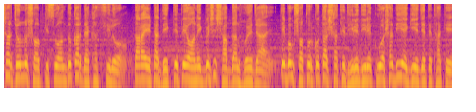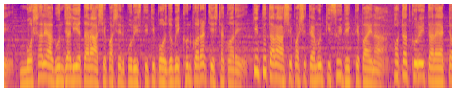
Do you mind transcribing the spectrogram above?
কুয়াশার জন্য সবকিছু অন্ধকার দেখাচ্ছিল। তারা এটা দেখতে পেয়ে অনেক বেশি সাবধান হয়ে যায় এবং সতর্কতার সাথে ধীরে ধীরে কুয়াশা দিয়ে এগিয়ে যেতে থাকে। মশালে আগুন জ্বালিয়ে তারা আশেপাশের পরিস্থিতি পর্যবেক্ষণ করার চেষ্টা করে, কিন্তু তারা আশেপাশে তেমন কিছুই দেখতে পায় না। হঠাৎ করেই তারা একটা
